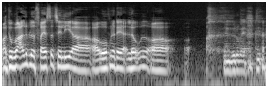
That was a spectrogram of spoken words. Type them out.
og du er aldrig blevet fristet til lige at, at åbne det låget, og, Men ved du hvad, det,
